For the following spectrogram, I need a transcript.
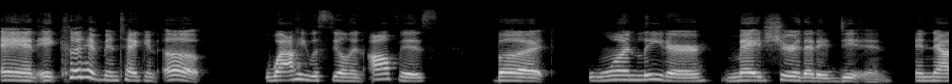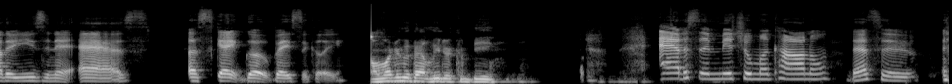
and it could have been taken up while he was still in office but one leader made sure that it didn't. And now they're using it as a scapegoat, basically. I wonder who that leader could be. Addison Mitchell McConnell. That's who.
